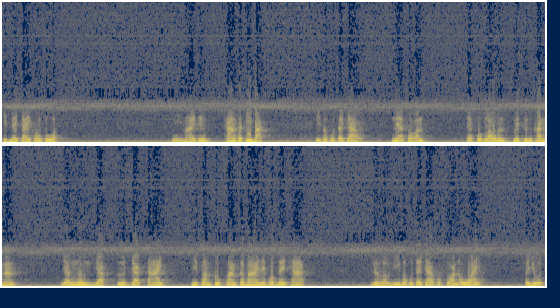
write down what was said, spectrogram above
จิตในใจของตัว นี่หมายถึงทางปฏิบัติ ที่พระพุทธเจ้า แนะสอน แต่พวกเรามันไม่ถึงขั้นนั้น ยังมุ่งอยากเกิดอยากตาย มีความสุขความสบายในภพในชาติ เรื่องเหล่านี้พระพุทธเจ้าก็สอนเอาไว้ ประโยชน์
